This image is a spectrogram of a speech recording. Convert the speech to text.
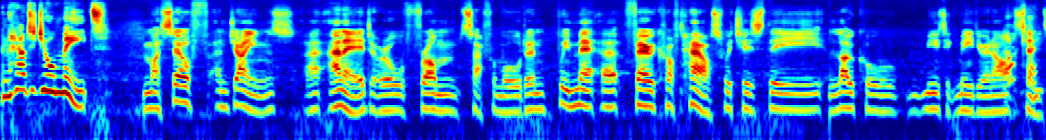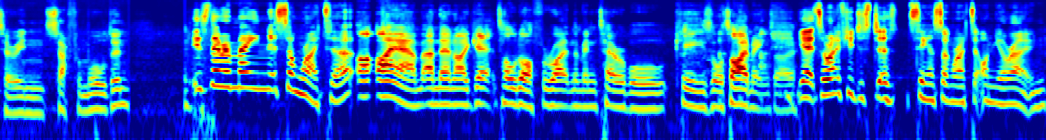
And how did you all meet? Myself and James uh, and Ed are all from Saffron Walden. We met at Fairycroft House, which is the local music, media, and arts Okay. centre in Saffron Walden. Is there a main songwriter? I, I am, and then I get told off for writing them in terrible keys or timing. So Yeah, it's all right if you just uh, sing a songwriter on your own.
